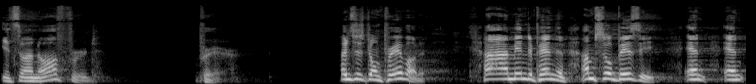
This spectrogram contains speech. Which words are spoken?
It's unoffered prayer. I just don't pray about it. I'm independent. I'm so busy. And, and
